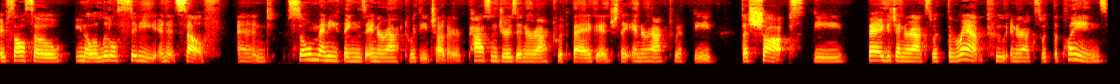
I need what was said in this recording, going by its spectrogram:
it's also you know a little city in itself, and so many things interact with each other. Passengers interact with baggage. They interact with the the shops. The baggage interacts with the ramp, who interacts with the planes.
